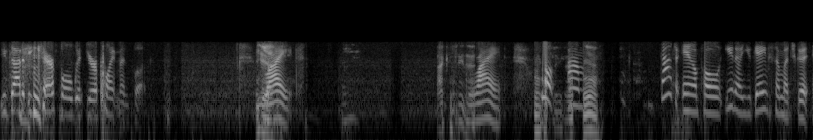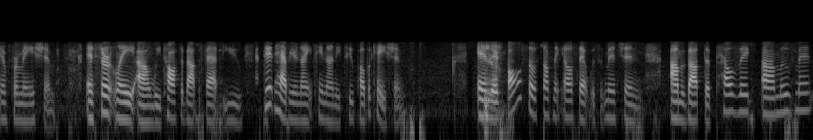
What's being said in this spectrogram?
you got to be careful with your appointment book. Yeah. Right. I can see that. Right. I can Well, that. um, yeah. Dr. Anapol, you know, you gave so much good information. And certainly um, we talked about the fact that you did have your 1992 publication. And Yeah. there's also something else that was mentioned um, about the pelvic uh, movement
